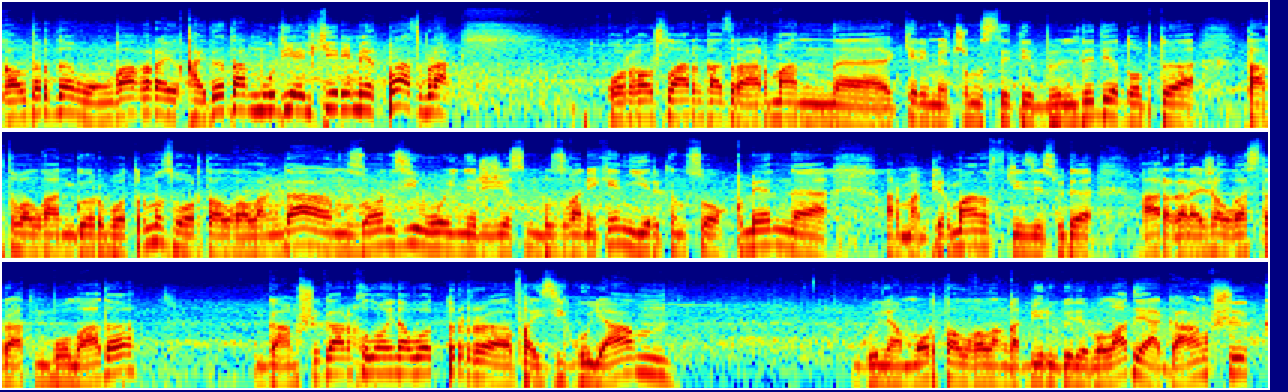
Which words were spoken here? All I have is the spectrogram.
қалдырды. Оңға қарай қайтадан муриел керемет бас бірақ қорғаушыларын қазір арман керемет жұмыс істете білді де допты тартып алғанын көріп отырмыз. Орталық алаңда нзонзи ойын ережесін бұзған екен. Еркін соққымен арман пирманов кездесуді ары қарай жалғастыратын болады. Гамшик арқылы ойнап отыр. Файзи гулям. Гулям орталық алаңға беруге де болады. Иә гамшик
